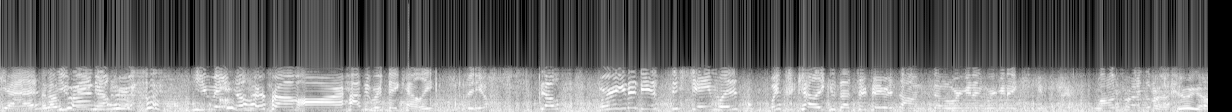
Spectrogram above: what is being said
Yes. And I'm you may trying to know do her. you may know her from our Happy Birthday Kelly video. So we're gonna dance to Shameless with Kelly because that's her favorite song. So we're gonna we're gonna kick it with her. Long run the run. Here we go.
